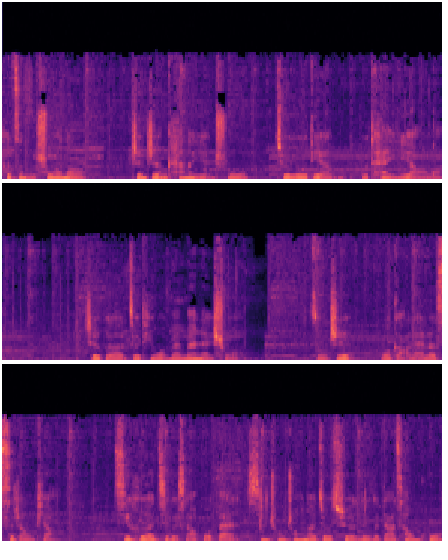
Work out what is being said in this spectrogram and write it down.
可怎么说呢？真正看了演出就有点不太一样了。这个就听我慢慢来说。总之，我搞来了四张票，集合几个小伙伴，兴冲冲的就去了那个大仓库。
